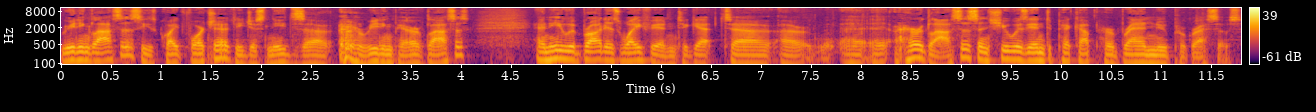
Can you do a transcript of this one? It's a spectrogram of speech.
reading glasses. He's quite fortunate. He just needs a reading pair of glasses. And he brought his wife in to get uh, uh, uh, her glasses, and she was in to pick up her brand new progressives.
